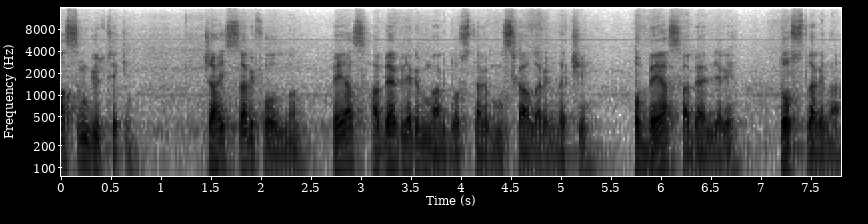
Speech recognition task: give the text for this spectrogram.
Asım Gültekin. Cahit Zarifoğlu'nun Beyaz Haberlerim Var Dostlarım mısralarındaki o beyaz haberleri dostlarına,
